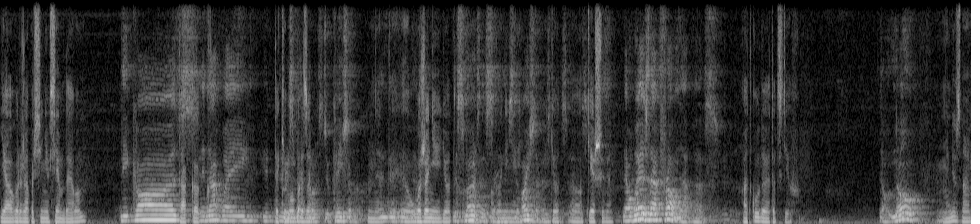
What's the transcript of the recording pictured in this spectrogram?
Я выражаю почтение всем девам, Так как in that way it, the таким образом, э, уважение идет, поклонение идет э, Кешеве. Откуда этот стих? Ну, Не знаю.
